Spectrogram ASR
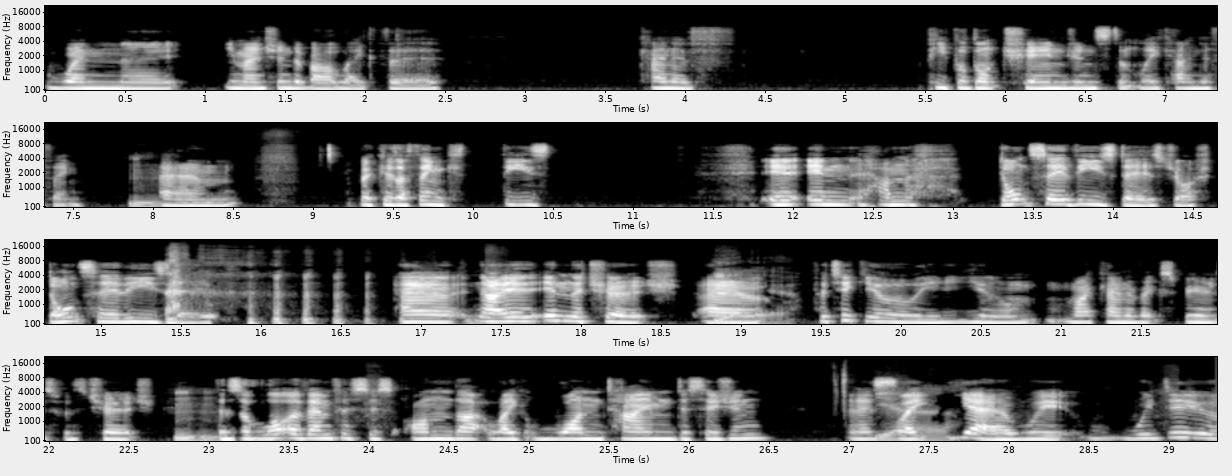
when uh, you mentioned about like the kind of people don't change instantly kind of thing, Mhm. um, because I think these in, in um, don't say these days, Josh. Don't say these days. uh, now in, in the church, uh, yeah, yeah. particularly you know my kind of experience with church Mhm. there's a lot of emphasis on that like one time decision and it's like yeah we we do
